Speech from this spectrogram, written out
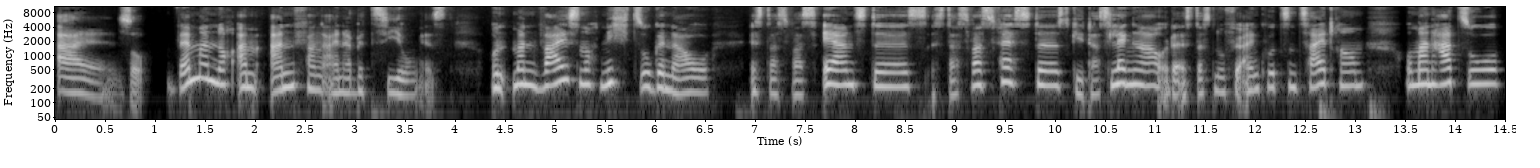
Also, wenn man noch am Anfang einer Beziehung ist und man weiß noch nicht so genau, ist das was Ernstes? Ist das was Festes? Geht das länger oder ist das nur für einen kurzen Zeitraum? Und man hat so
